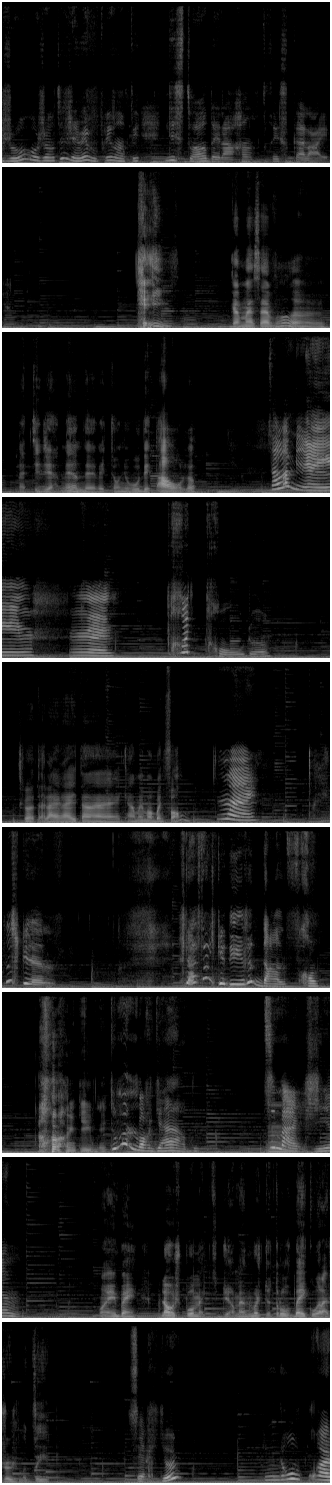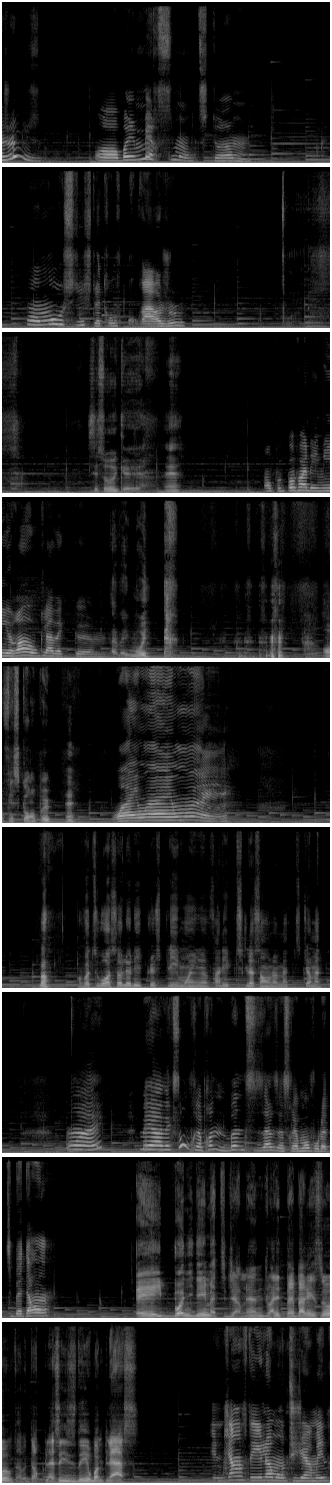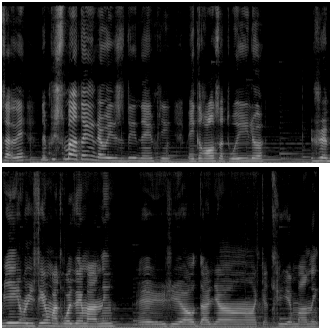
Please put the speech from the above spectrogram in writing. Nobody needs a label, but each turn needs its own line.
Bonjour, aujourd'hui je vais vous présenter l'histoire de la rentrée scolaire.
Hey! Comment ça va, euh, ma petite Germaine, avec ton nouveau départ, là?
Ça va bien. Hmm, Pas trop, là.
En tout cas, t'as l'air à être en- quand même en bonne forme.
Ouais. Parce que. Je suis la seule qui a des rides dans le front.
ok, mais.
Tout le monde me regarde. T'imagines?
Ouais, ben, lâche pas, ma petite Germaine. Moi, je te trouve bien courageuse, je te dire.
Sérieux? Tu me trouves courageuse? Oh, ben merci, mon petit homme. Oh, moi aussi, je te trouve courageux.
C'est sûr que, hein,
On peut pas faire des miracles avec. euh,
avec moi, on fait ce qu'on peut, hein?
Ouais, ouais, ouais.
Bon, on va-tu voir ça, là, les plus pis les moins, là, faire les petites leçons, là, ma petite Germaine?
Ouais. Mais avec ça, on pourrait prendre une bonne tisane, ce serait bon pour le petit bédon.
Hey, bonne idée, ma petite Germaine. Je vais aller te préparer ça. Ça va te replacer les idées aux bonnes places.
Une chance, t'es là, mon petit Germain, tu savais. Depuis ce matin, j'avais des idées d'un pied. Mais grâce à toi, là, je vais bien réussir ma troisième année. Euh, J'ai hâte d'aller en quatrième année.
